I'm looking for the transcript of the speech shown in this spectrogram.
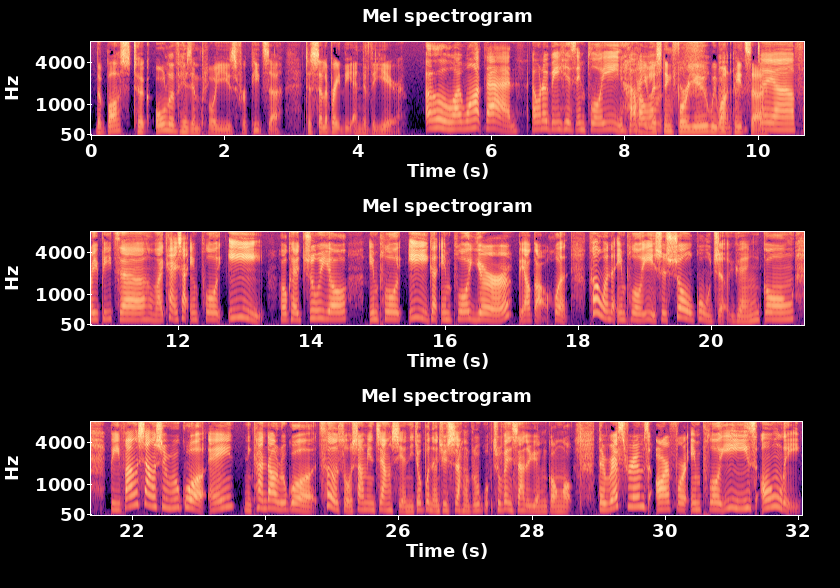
The boss took all of his employees for pizza to celebrate the end of the year. Oh, I want that. I want to be his employee. Are you listening for you? We want pizza. 对呀、f r e e pizza。我们来看一下 employee。 OK，注意哦，employee 跟 employer 不要搞混。课文的 employee 是受雇者、员工。比方像是如果诶，你看到如果厕所上面这样写，你就不能去上。如果除非你是他的员工哦。The restrooms are for employees only。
